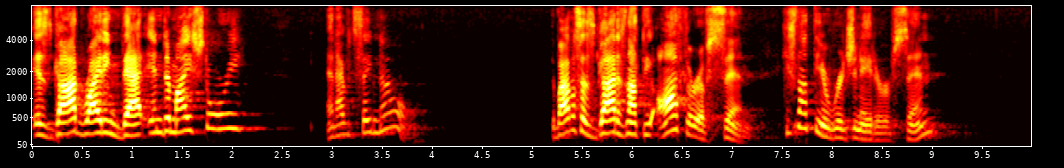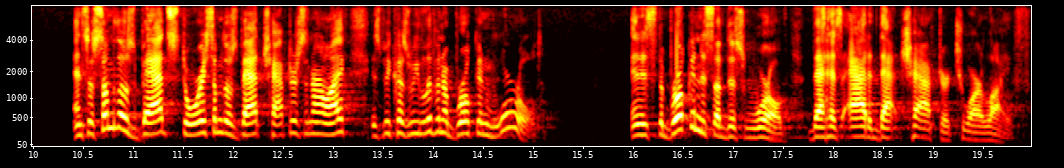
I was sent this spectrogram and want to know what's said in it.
Is God writing that into my story? And I would say, no. The Bible says God is not the author of sin. He's not the originator of sin. And so some of those bad stories, some of those bad chapters in our life is because we live in a broken world. And it's the brokenness of this world that has added that chapter to our life.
